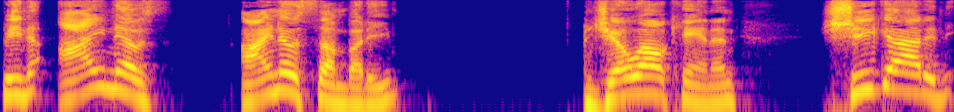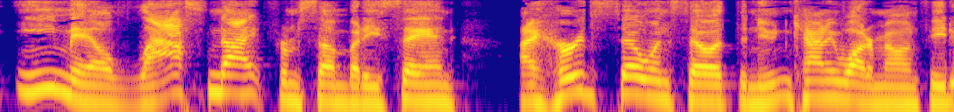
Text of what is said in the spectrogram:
mean, I know, I know somebody, Joelle Cannon. She got an email last night from somebody saying, I heard so and so at the Newton County Watermelon Feed.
